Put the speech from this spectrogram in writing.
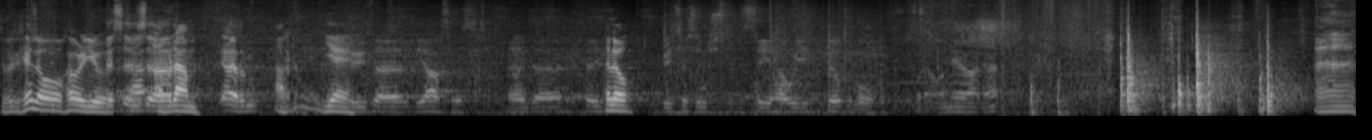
Hello, how are you? This is Uh, uh, Abraham. Adam, yeah. who's uh, the artist, and uh, so Hello. he's just interested to see how we built them all. Put that on there like that. Uh,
